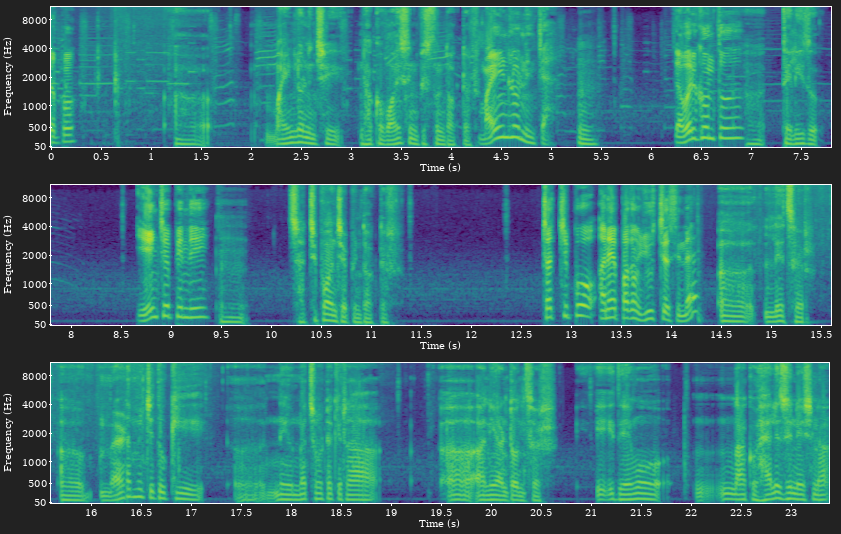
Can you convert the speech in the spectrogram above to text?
చెప్పు. మైండ్లో నుంచి నాకు వాయిస్ వినిపిస్తుంది డాక్టర్. మైండ్లో నుంచా? మ్, ఎవరి గొంతు? తెలీదు. ఏం చెప్పింది? మ్, చచ్చిపో అని చెప్పింది డాక్టర్. చచ్చిపో అనే పదం యూజ్ చేసిందా? ఆ, లేదు సార్. ఆ, మేడం నుంచి దూకి ఆ, నేనున్న చోటకి రా ఆ, అని అంటోంది సార్. ఇ- ఇదేమో నాకు హాలిజినేషనా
